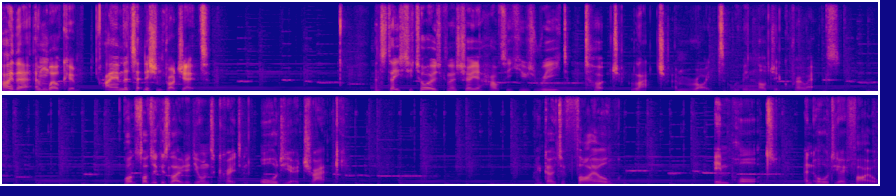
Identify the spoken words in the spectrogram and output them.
Hi there and welcome. I am the Technician Project and today's tutorial is going to show you how to use read, touch, latch and write within Logic Pro X. Once Logic is loaded you want to create an audio track and go to File, Import an audio file.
